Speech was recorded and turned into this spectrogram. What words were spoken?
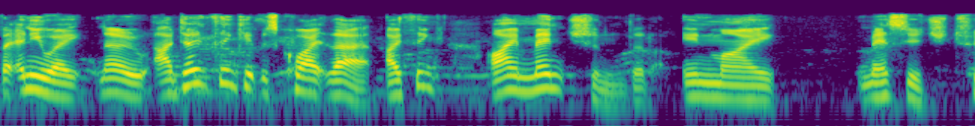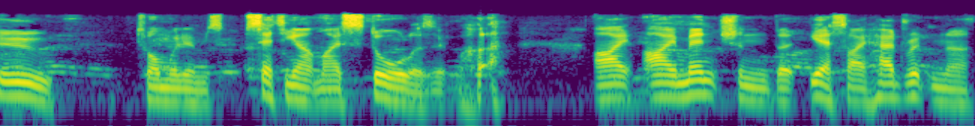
But anyway, no, I don't think it was quite that. I think I mentioned that in my message to Tom Williams, setting out my stall, as it were, I, I mentioned that, yes, I had written a,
